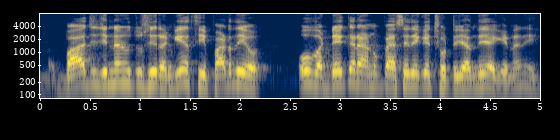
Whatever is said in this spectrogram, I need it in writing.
ਬਾਅਦ 'ਚ ਜਿਨ੍ਹਾਂ ਨੂੰ ਤੁਸੀਂ ਰੰਗੇ ਹੱਥੀ ਫੜਦੇ ਹੋ ਉਹ ਵੱਡੇ ਘਰਾਂ ਨੂੰ ਪੈਸੇ ਦੇ ਕੇ ਛੁੱਟ ਜਾਂਦੇ ਹੈਗੇ ਨਾ ਜੀ।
